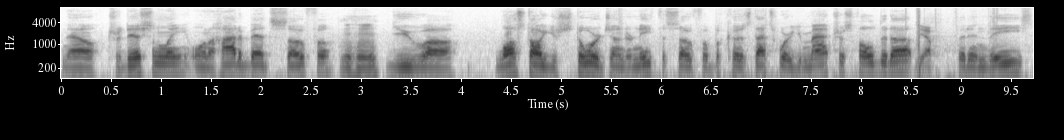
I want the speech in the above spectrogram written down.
Now, traditionally, on a hide-to-bed sofa, Mm-hmm. you uh, lost all your storage underneath the sofa because that's where your mattress folded up. Yep. But in these,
